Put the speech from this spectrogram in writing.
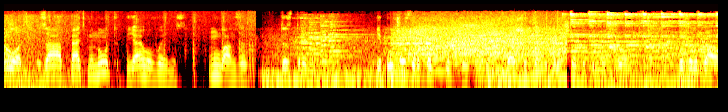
От, за 5 минут я його виніс. Ну ладно, за, за 3 минути. І получив 45 кубків. Ну, я не получив, тому що пожалобляли,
